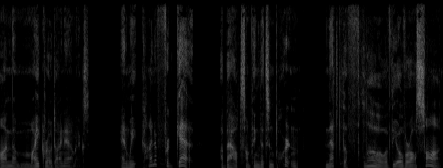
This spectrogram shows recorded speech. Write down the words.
on the microdynamics. And we kind of forget about something that's important, and that's the flow of the overall song.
